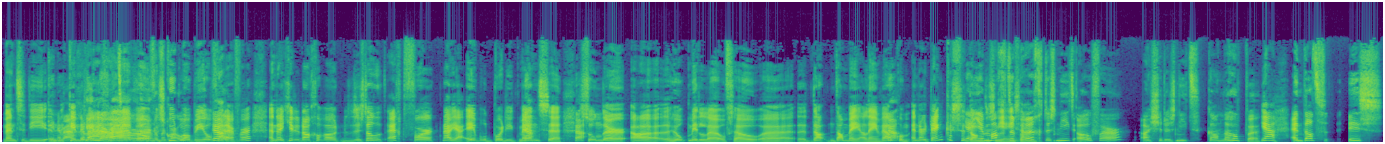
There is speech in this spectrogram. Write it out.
mensen die een kinderwagen, hebben of een scootmobiel of whatever. En dat je er dan gewoon. Dus dat het echt voor, nou ja, able-bodied mensen zonder uh, hulpmiddelen of zo. Uh, dat dan ben je alleen welkom. En daar denken ze dan je dus mag niet de brug dus niet over als je dus niet kan lopen. Ja. En dat is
